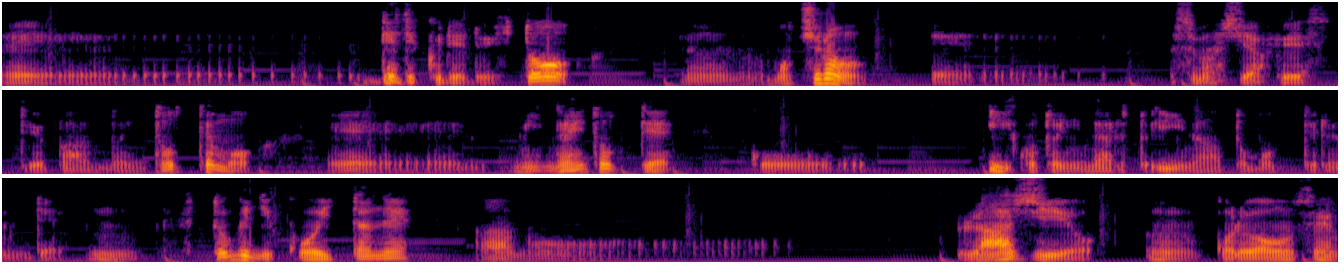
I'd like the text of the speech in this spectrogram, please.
えー、出てくれる人、うん、もちろん、えー、 SMASH YOUR FACE っていうバンドにとっても、えー、みんなにとって、こう、いいことになるといいなと思ってるんで、うん。特にこういったね、あのー、ラジオ、うん、これは音声、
